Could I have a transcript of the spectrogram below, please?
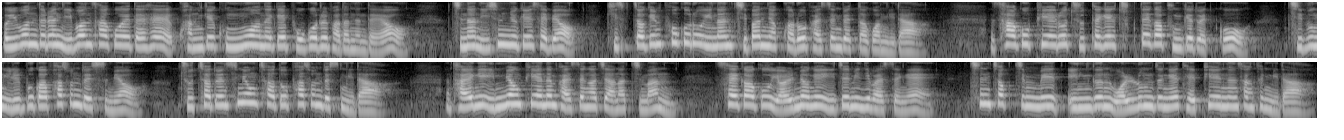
의원들은 이번 사고에 대해 관계 공무원에게 보고를 받았는데요. 지난 26일 새벽 기습적인 폭우로 인한 집안 약화로 발생됐다고 합니다. 사고 피해로 주택의 축대가 붕괴됐고 지붕 일부가 파손됐으며 주차된 승용차도 파손됐습니다. 다행히 인명피해는 발생하지 않았지만 세 가구 10명의 이재민이 발생해 친척집 및 인근 원룸 등에 대피해 있는 상태입니다.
